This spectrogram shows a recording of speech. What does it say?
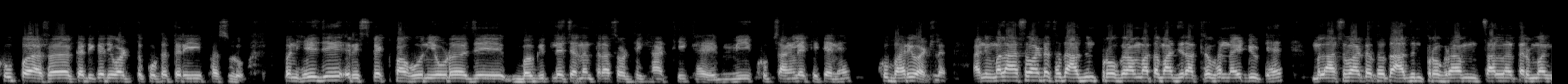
खूप असं कधी कधी वाटतं कुठंतरी फसलो. पण हे जे रिस्पेक्ट पाहून एवढं जे बघितल्याच्या नंतर असं वाटतं की हा ठीक आहे. मी खूप चांगल्या ठिकाणी आहे. खूप भारी वाटलं. आणि मला असं वाटत होतं अजून प्रोग्राम आता माझी रात्रभर नाईट ड्युटी आहे. मला असं वाटत होतं अजून प्रोग्राम चालला तर मग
